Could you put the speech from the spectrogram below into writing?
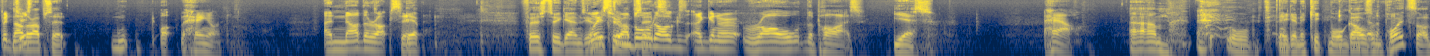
But Another just, upset. oh, hang on. Another upset. Yep. First two games going to be two Western upsets. Bulldogs are going to roll the Pies. Yes. How? Um, well, they're going to kick more goals and points or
